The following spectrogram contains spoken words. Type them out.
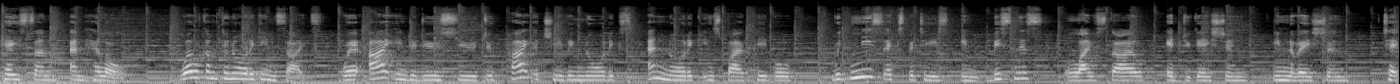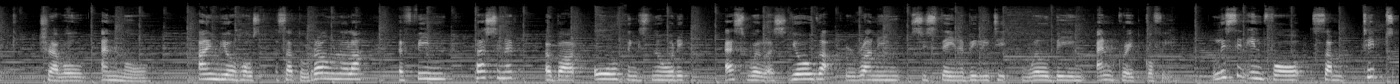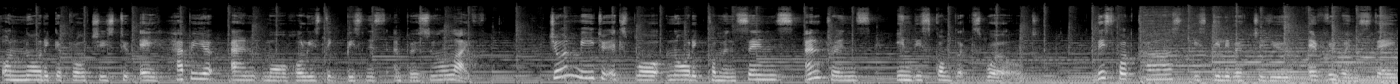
Heisan and hello. Welcome to Nordic Insights, where I introduce you to high achieving Nordics and Nordic inspired people with niche expertise in business, lifestyle, education, innovation, tech, travel, and more. I'm your host Satu Raunola, a Finn passionate about all things Nordic, as well as yoga, running, sustainability, well being, and great coffee. Listen in for some tips on Nordic approaches to a happier and more holistic business and personal life. Join me to explore Nordic common sense and trends in this complex world. This podcast is delivered to you every Wednesday.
